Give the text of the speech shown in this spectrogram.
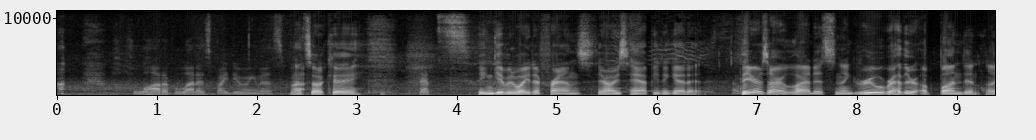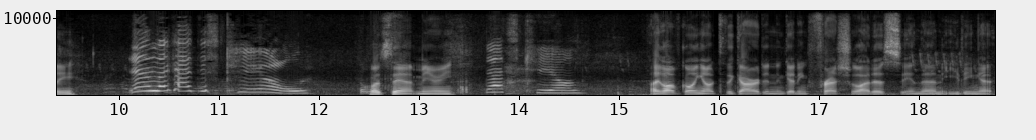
a lot of lettuce by doing this. But That's okay. That's You can give it away to friends. They're always happy to get it. There's our lettuce, and it grew rather abundantly. And look at this kale. What's that, Mary? That's kale. I love going out to the garden and getting fresh lettuce and then eating it.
